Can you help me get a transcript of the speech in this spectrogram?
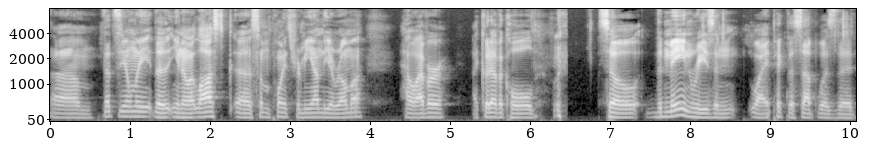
Um, that's the only the you know it lost uh, some points for me on the aroma. However, I could have a cold. so the main reason why I picked this up was the.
